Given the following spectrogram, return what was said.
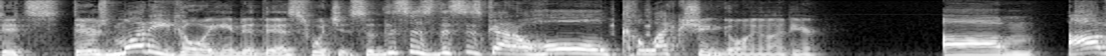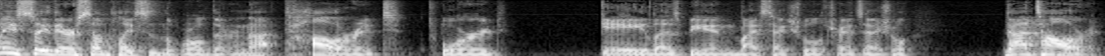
it's there's money going into this, which is, so this is this has got a whole collection going on here. Um, obviously there are some places in the world that are not tolerant toward gay, lesbian, bisexual, transsexual, not tolerant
